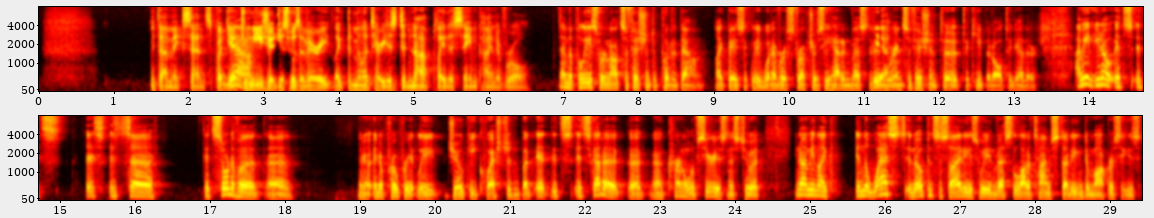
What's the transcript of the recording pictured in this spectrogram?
If that makes sense. But yeah, yeah, tunisia just was a very like the military just did not play the same kind of role and the police were not sufficient to put it down like basically whatever structures he had invested in yeah. were insufficient to to keep it all together i mean you know it's it's it's it's uh it's sort of a, a you know inappropriately jokey question but it, it's it's got a, a, a kernel of seriousness to it you know i mean like in the West, in open societies, we invest a lot of time studying democracies.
